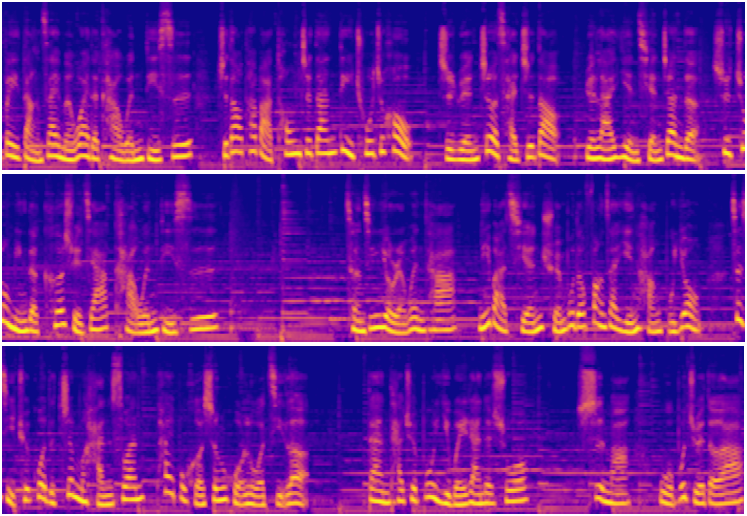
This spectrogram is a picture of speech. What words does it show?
被挡在门外的卡文迪斯，直到他把通知单递出之后，职员这才知道，原来眼前站的是著名的科学家卡文迪斯。曾经有人问他：“你把钱全部都放在银行不用，自己却过得这么寒酸，太不合生活逻辑了。”但他却不以为然的说：“是吗？我不觉得啊。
